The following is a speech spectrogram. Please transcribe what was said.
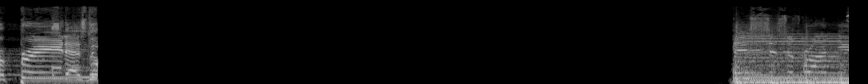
We're the This is a brand new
